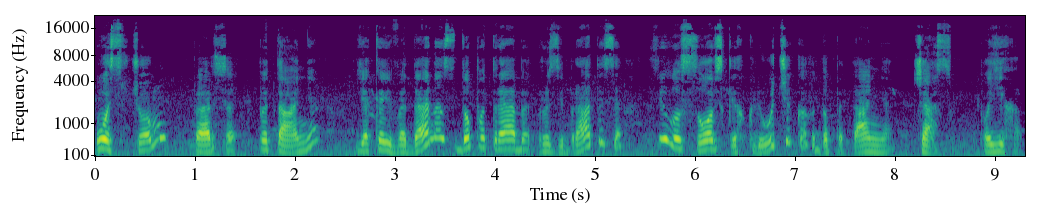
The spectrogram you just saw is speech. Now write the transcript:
Ось в чому перше питання, яке веде нас до потреби розібратися в філософських ключиках до питання часу. Поїхали.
